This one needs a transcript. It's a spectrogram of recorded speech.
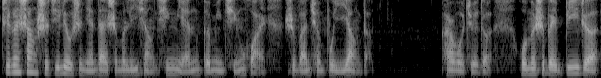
这跟上世纪六十年代什么理想青年、革命情怀是完全不一样的。而我觉得我们是被逼着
